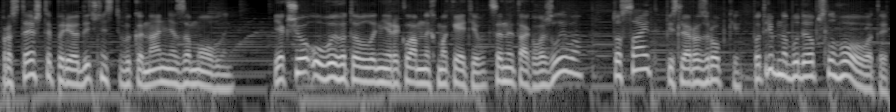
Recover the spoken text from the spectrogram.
Простежте періодичність виконання замовлень. Якщо у виготовленні рекламних макетів це не так важливо, то сайт після розробки потрібно буде обслуговувати,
